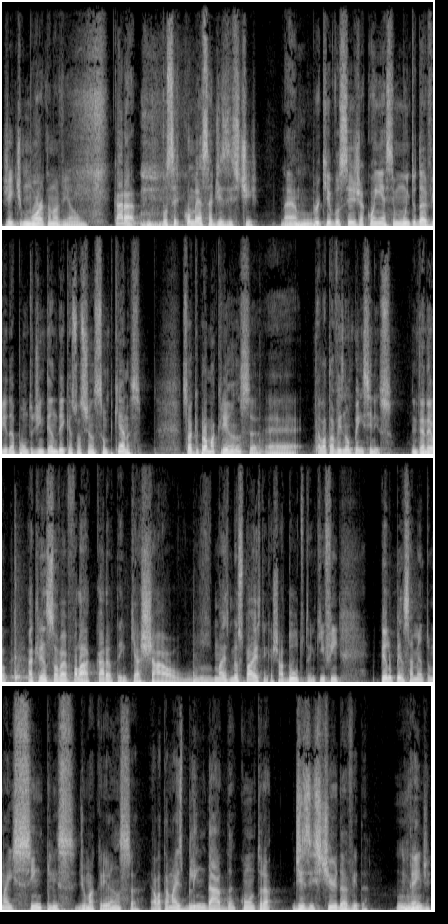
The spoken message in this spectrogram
Gente morta no avião. Cara, você começa a desistir, né? Uhum. Porque você já conhece muito da vida a ponto de entender que as suas chances são pequenas. Só que para uma criança, é, ela talvez não pense nisso. Entendeu? A criança só vai falar, cara, eu tenho que achar os mais meus pais, tem que achar adulto, tem que, enfim. Pelo pensamento mais simples de uma criança, ela está mais blindada contra desistir da vida. Uhum. Entende?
